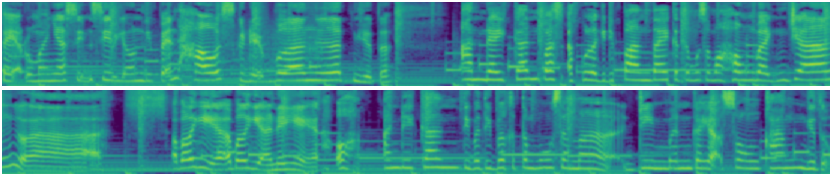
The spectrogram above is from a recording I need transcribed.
kayak rumahnya Sim Sirion di penthouse gede banget gitu. Andaikan pas aku lagi di pantai ketemu sama Hong Banjang, wah. Apalagi ya, apalagi andainya ya. Oh, andaikan tiba-tiba ketemu sama demon kayak Song Kang gitu.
